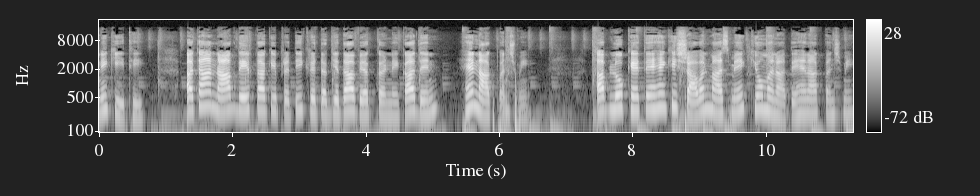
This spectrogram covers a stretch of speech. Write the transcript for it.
ने की थी। अतः नाग देवता के प्रति कृतज्ञता व्यक्त करने का दिन है नाग पंचमी अब लोग कहते हैं कि श्रावण मास में क्यों मनाते हैं नाग पंचमी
